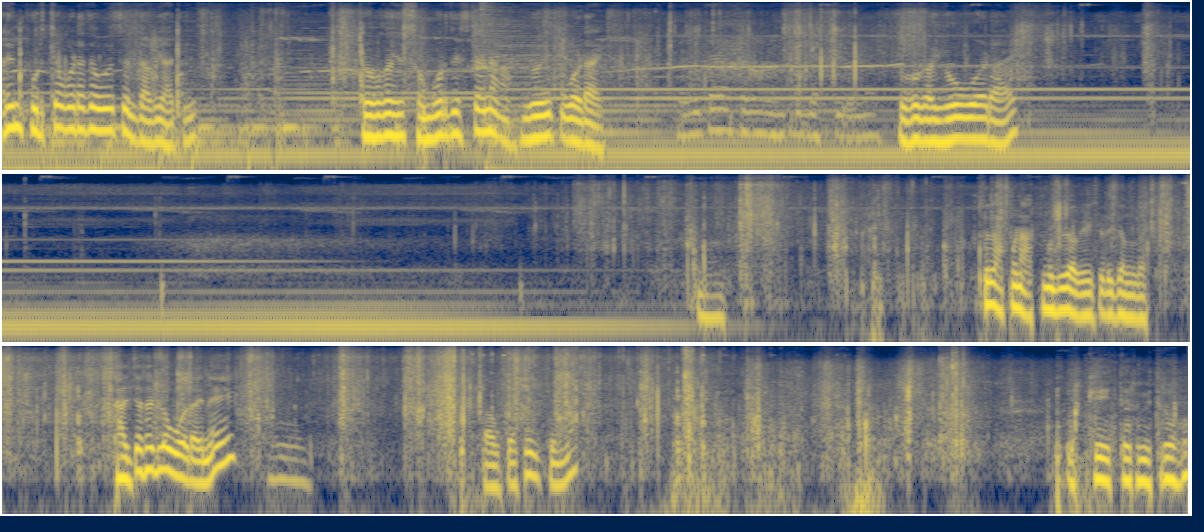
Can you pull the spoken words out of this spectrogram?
अरे पुढच्या पुढच्या वडाजवळ चल जाऊया आधी. तो बघा हे समोर दिसतंय ना ह्यो एक वड आहे. तो बघा ह्यो वड आहे. चल आपण आतमध्ये जाऊया इकडे जंगलात. खालच्या साईडला वड आहे ना एक? सावकाश येतो ना. ओके तर मित्र हो.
